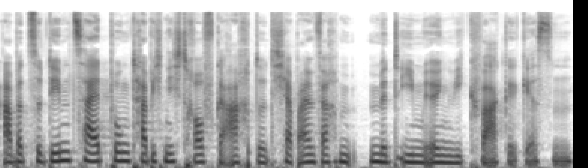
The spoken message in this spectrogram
Aber zu dem Zeitpunkt habe ich nicht drauf geachtet. Ich habe einfach mit ihm irgendwie Quark gegessen.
